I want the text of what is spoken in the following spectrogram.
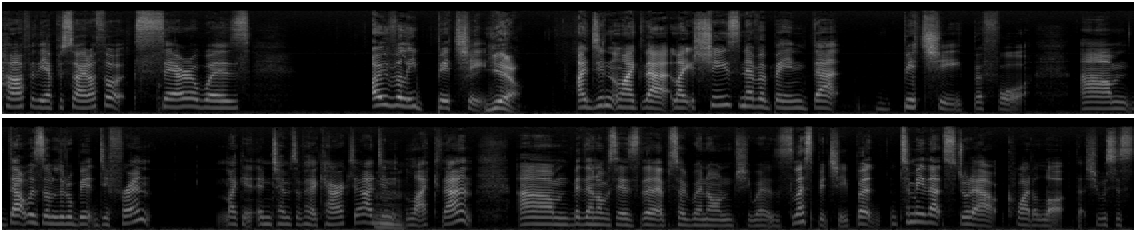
half of the episode, I thought Sarah was overly bitchy. yeah. I didn't like that. Like she's never been that bitchy before. Um, that was a little bit different, like in- terms of her character. I didn't like that. Um, but then obviously as the episode went on, she was less bitchy. But to me, that stood out quite a lot. That she was just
